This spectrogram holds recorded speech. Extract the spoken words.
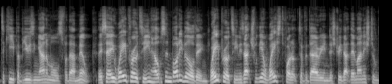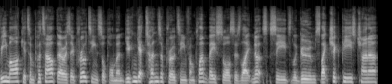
to keep abusing animals for their milk. They say whey protein helps in bodybuilding. Whey protein is actually a waste product of the dairy industry that they managed to remarket and put out there as a protein supplement. You can get tons of protein from plant-based sources like nuts, seeds, legumes, like chickpeas, chana,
